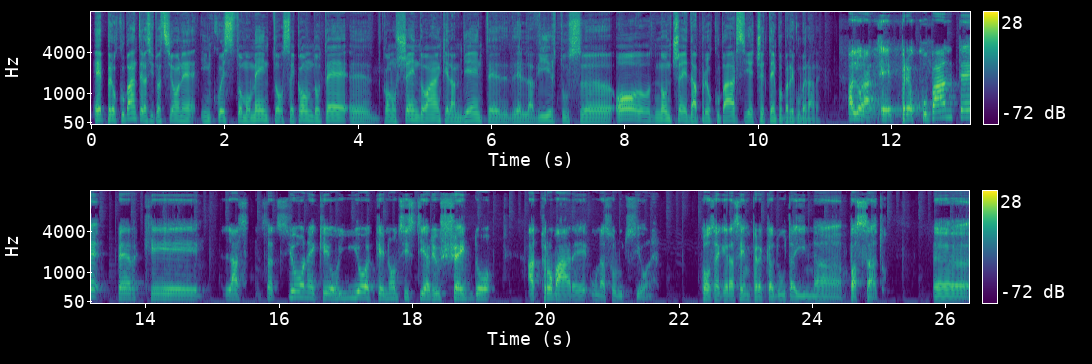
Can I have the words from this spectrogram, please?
È preoccupante la situazione in questo momento, secondo te, eh, conoscendo anche l'ambiente della Virtus, eh, o non c'è da preoccuparsi e c'è tempo per recuperare? Allora, è preoccupante perché la sensazione che ho io è che non si stia riuscendo a trovare una soluzione cosa che era sempre accaduta in uh, passato. Uh,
